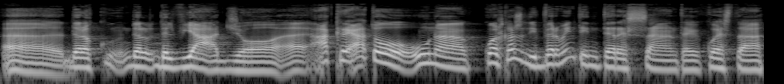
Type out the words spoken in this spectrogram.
eh, del, del, viaggio, eh, ha creato una, qualcosa di veramente interessante, questa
